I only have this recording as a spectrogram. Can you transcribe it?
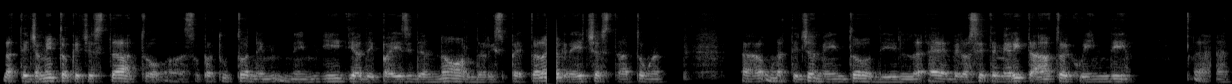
l'atteggiamento che c'è stato, eh, soprattutto nei, nei, media dei paesi del nord rispetto alla Grecia, è stato una, uh, un atteggiamento di eh, ve lo siete meritato e quindi eh,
